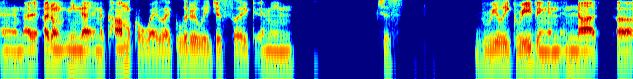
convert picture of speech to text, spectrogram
And I, I don't mean that in a comical way, like literally just like, I mean, just really grieving and, and not uh,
